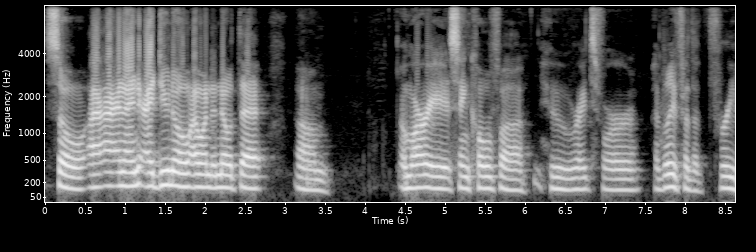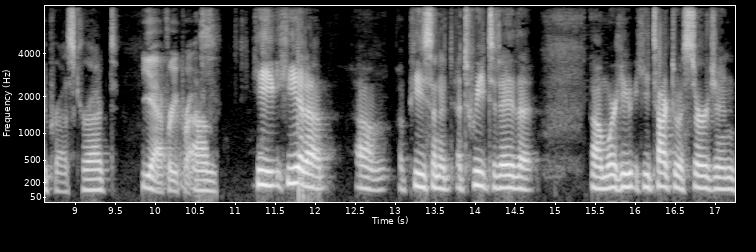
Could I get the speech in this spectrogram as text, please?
so I, and I, I, do know I wanted to note that um, Omari Sankofa, who writes for I believe for the Free Press, correct? Yeah, Free Press. Um, he he had a um, a piece and a, a, tweet today that um, where he he talked to a surgeon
